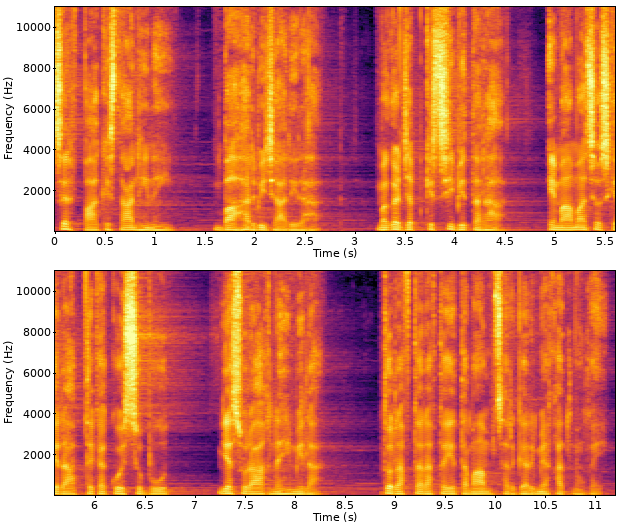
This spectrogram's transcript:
صرف پاکستان ہی نہیں، باہر بھی جاری رہا۔ مگر جب کسی بھی طرح امامہ سے اس کے رابطے کا کوئی ثبوت یا سراغ نہیں ملا، تو رفتہ رفتہ یہ تمام سرگرمیاں ختم ہو گئیں۔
